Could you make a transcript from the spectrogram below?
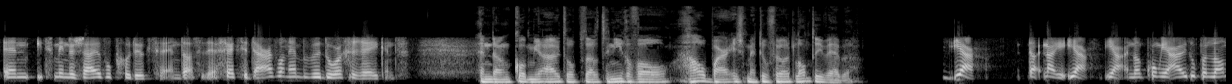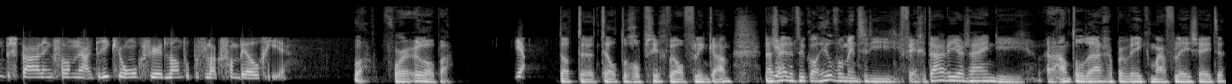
En iets minder zuivelproducten. En dat, de effecten daarvan hebben we doorgerekend. En dan kom je uit op dat het in ieder geval haalbaar is met hoeveelheid land die we hebben. Ja, nou ja, ja, en dan kom je uit op een landbesparing van nou, drie keer ongeveer het landoppervlak van België. Voor Europa? Dat uh, telt toch op zich wel flink aan. Nou ja. zijn natuurlijk al heel veel mensen die vegetariër zijn, die een aantal dagen per week maar vlees eten.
